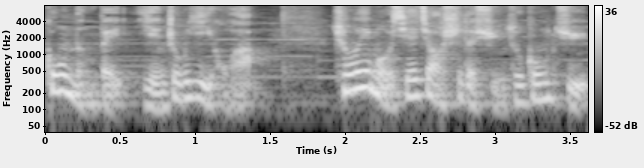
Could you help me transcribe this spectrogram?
功能被严重异化，成为某些教师的寻租工具。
